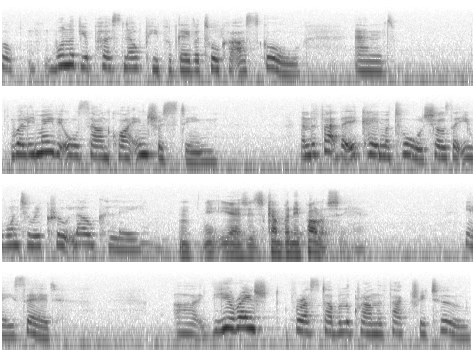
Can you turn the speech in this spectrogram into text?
Well, one of your personnel people gave a talk at our school, and, well, he made it all sound quite interesting. And the fact that he came at all shows that you want to recruit locally. Y- Yes, it's company policy. Yeah, he said. Uh, he arranged for us to have a look around the factory too.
